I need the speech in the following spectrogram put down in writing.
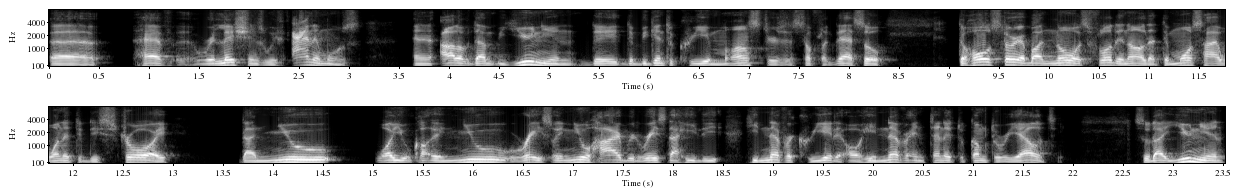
uh, have uh, relations with animals and out of that union they they begin to create monsters and stuff like that so the whole story about noah's flood and all that the most high wanted to destroy that new what you call a new race a new hybrid race that he he never created or he never intended to come to reality. So that union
